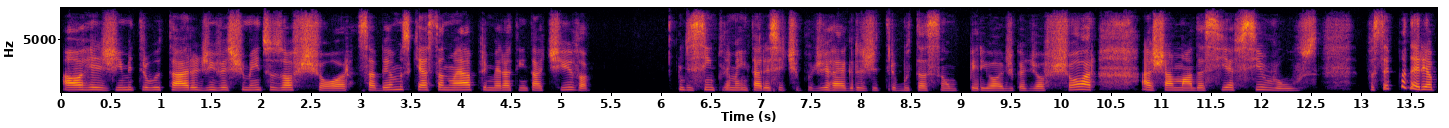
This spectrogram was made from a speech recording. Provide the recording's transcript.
ao regime tributário de investimentos offshore. Sabemos que esta não é a primeira tentativa de se implementar esse tipo de regras de tributação periódica de offshore, a chamada CFC Rules. Você poderia,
